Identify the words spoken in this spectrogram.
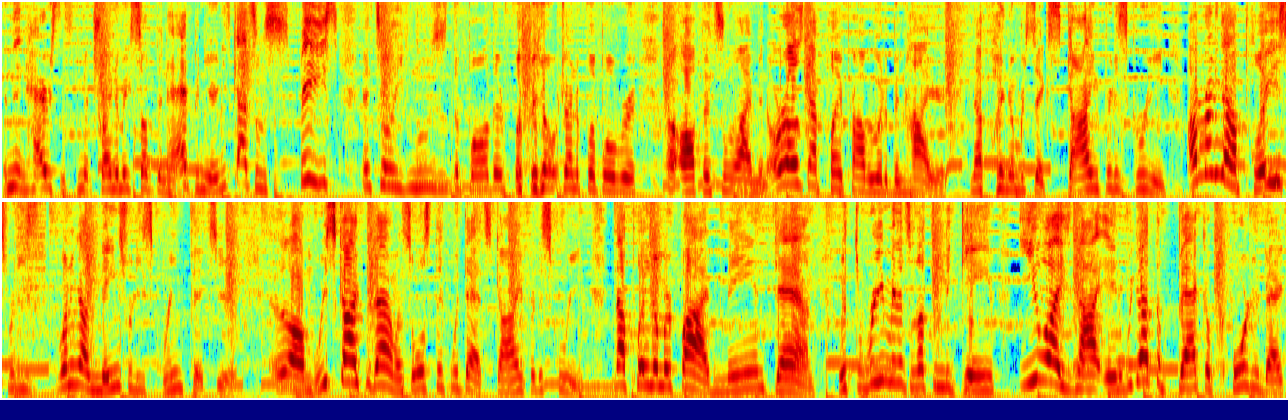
And then Harrison Smith trying to make something happen here. And he's got some space until he loses the ball there. Flipping over, trying to flip over an uh, offensive lineman. Or else that play probably would have been higher. Now play number 6. Skying for the screen. I'm running out of plays for these, running out of names for these screen picks here. Um, we sky for that one, so we'll stick with that. Skying for the screen. Now play number five, man down. With three minutes left in the game, Eli's not in. We got the backup quarterback,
